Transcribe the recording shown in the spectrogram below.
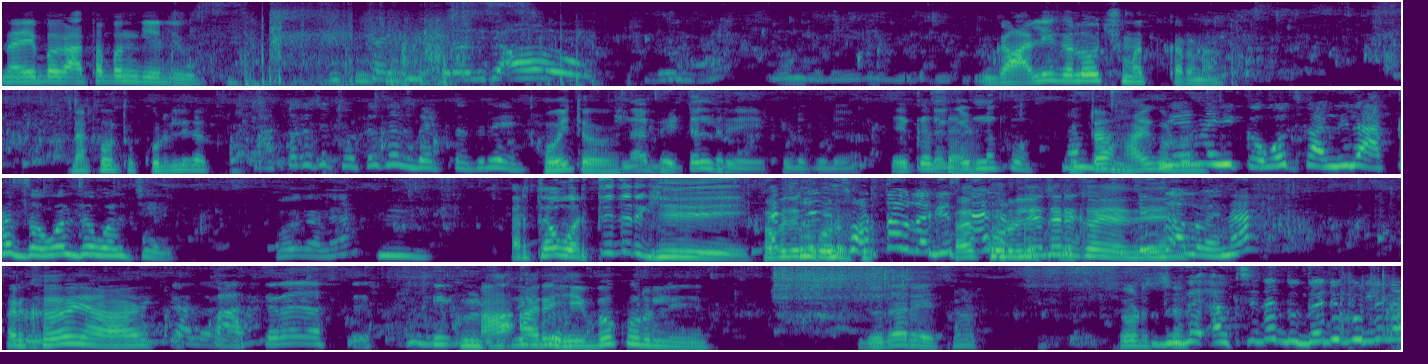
नाही बघ आता पण गेली होती. गाली गलोच मत करणार. दाखव तू कुर्ली दाखव. आता कसे छोटेसेच भेटतात रे. होय तर. नाही भेटेल रे पुढे पुढे. एकच आहे. नको. कुठं? हाय कुठं? ना ही कवच काढलेली आता जवळ जवळची आहे हम्म. अरे त्या वरती तर घे. अरे कुर्ली? तरी आहे चालू आहे ना? अरे खय यार. पाचरा अरे ही बघ कुर्ली दुधा रे सोड. सोड सोड. दुध अक्षता दुधाची कुर्ली ना.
